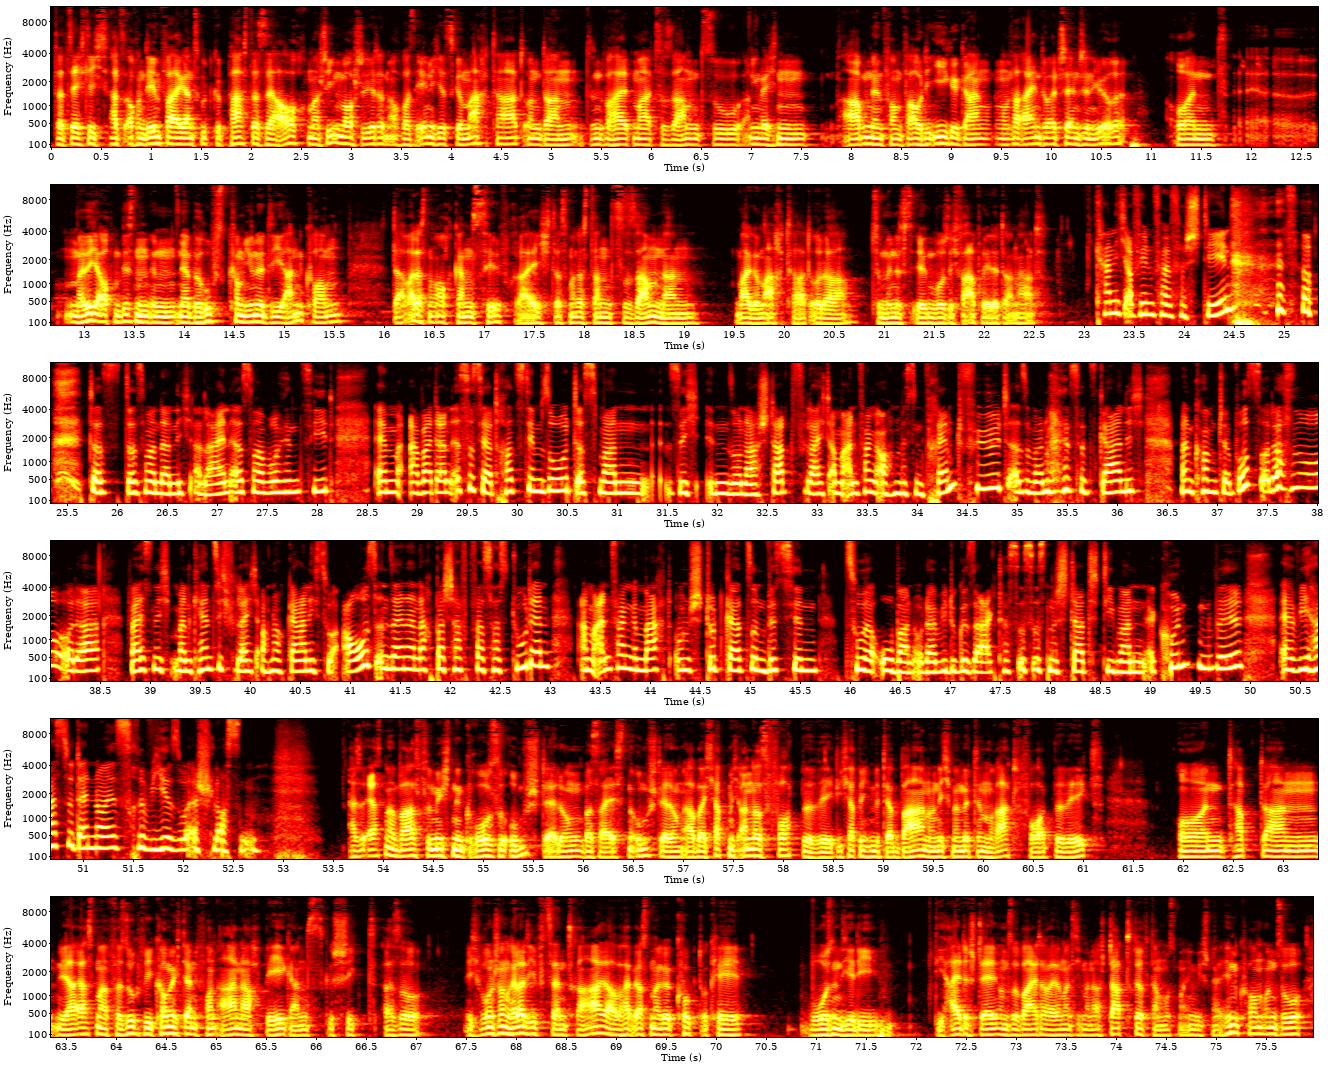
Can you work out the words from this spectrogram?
tatsächlich hat es auch in dem Fall ganz gut gepasst, dass er auch Maschinenbau studiert hat und auch was ähnliches gemacht hat. Und dann sind wir halt mal zusammen zu irgendwelchen Abenden vom VDI gegangen, Verein Deutsche Ingenieure. Und äh, man will ja auch ein bisschen in der Berufscommunity ankommen. Da war das dann auch ganz hilfreich, dass man das dann zusammen dann mal gemacht hat oder zumindest irgendwo sich verabredet dann hat kann ich auf jeden Fall verstehen, dass, dass man da nicht allein erstmal wohin zieht. Ähm, aber dann ist es ja trotzdem so, dass man sich in so einer Stadt vielleicht am Anfang auch ein bisschen fremd fühlt. Also man weiß jetzt gar nicht, wann kommt der Bus oder so oder weiß nicht, man kennt sich vielleicht auch noch gar nicht so aus in seiner Nachbarschaft. Was hast du denn am Anfang gemacht, um Stuttgart so ein bisschen zu erobern oder wie du gesagt hast, es ist eine Stadt, die man erkunden will. Äh, wie hast du dein neues Revier so erschlossen? Also erstmal war es für mich eine große Umstellung, was heißt eine Umstellung, aber ich habe mich anders fortbewegt. Ich habe mich mit der Bahn und nicht mehr mit dem Rad fortbewegt und habe dann ja erstmal versucht, wie komme ich denn von A nach B ganz geschickt. Also ich wohne schon relativ zentral, aber habe erstmal geguckt, okay, wo sind hier die die Haltestellen und so weiter, weil wenn man sich mal in der Stadt trifft, dann muss man irgendwie schnell hinkommen und so.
